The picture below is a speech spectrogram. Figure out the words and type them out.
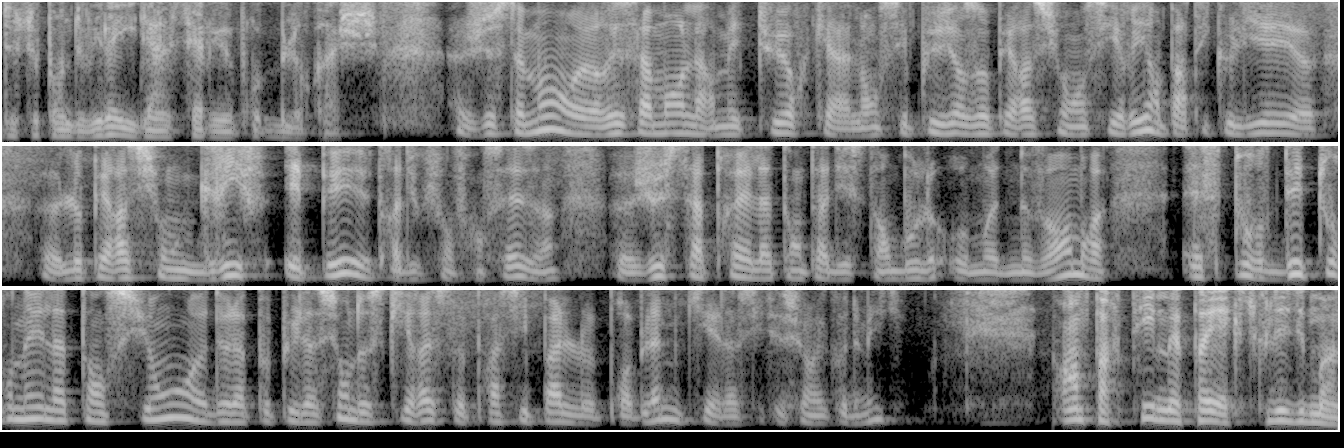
De ce point de vue-là, il y a un sérieux Justement, euh, récemment, l'armée turque a lancé plusieurs opérations en Syrie, en particulier euh, euh, l'opération Griffe épée, traduction française, hein, juste après l'attentat d'Istanbul au mois de novembre. Est-ce pour détourner l'attention de la population de ce qui reste le principal problème, qui est la situation économique? En partie, mais pas exclusivement.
